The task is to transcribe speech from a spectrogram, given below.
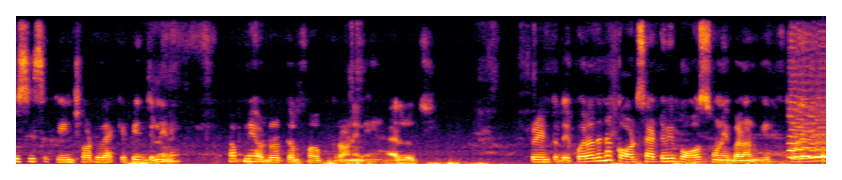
ਤੁਸੀਂ ਸਕਰੀਨਸ਼ਾਟ ਲੈ ਕੇ ਭੇਜਣੇ ਨੇ, ਆਪਣੇ ਆਰਡਰ ਕਨਫਰਮ ਕਰਾਉਣੇ ਨੇ। ਹੈਲੋ ਜੀ। ਪ੍ਰਿੰਟ ਦੇਖੋ, ਇਹਨਾਂ ਦੇ ਨਾ ਕੋਟ ਸੈੱਟ ਵੀ ਬਹੁਤ ਸੋਹਣੇ ਬਣਨਗੇ। ਥੋੜੇ ਜਿਹੇ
